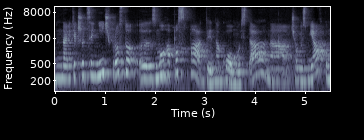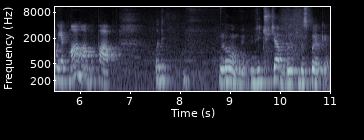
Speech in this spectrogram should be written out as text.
навіть якщо це ніч, просто е, змога поспати на комусь, та? на чомусь м'якому, як мама або папа. От Ну, відчуття бе- безпеки,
